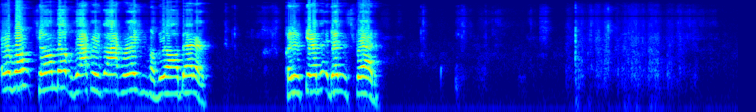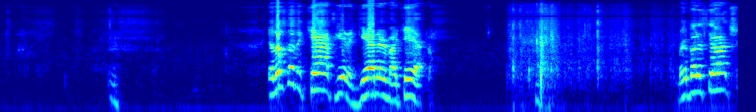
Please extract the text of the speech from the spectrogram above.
It won't kill him though, because after his operation, he'll be all better. Because it doesn't spread. It looks like the cat's getting together my cat. Everybody scotch?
